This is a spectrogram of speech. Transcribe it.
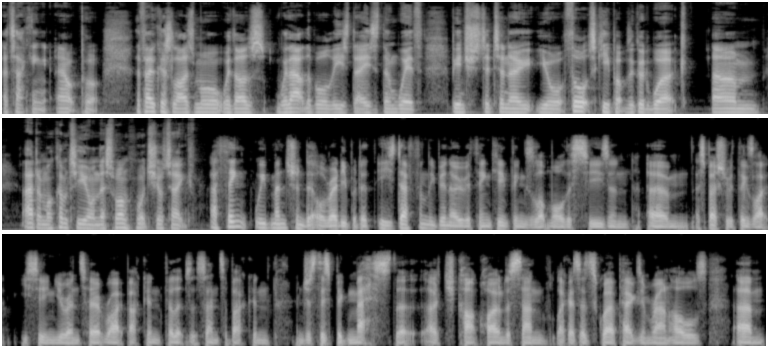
attacking output? The focus lies more with us without the ball these days than with. Be interested to know your thoughts. Keep up the good work. Um, Adam, I'll come to you on this one. What's your take? I think we mentioned it already, but it, he's definitely been overthinking things a lot more this season, um, especially with things like you seeing Llorente at right back and Phillips at centre back, and, and just this big mess that I can't quite understand. Like I said, square pegs in round holes. Um,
